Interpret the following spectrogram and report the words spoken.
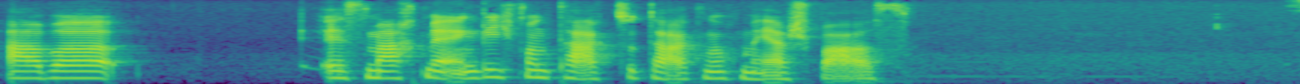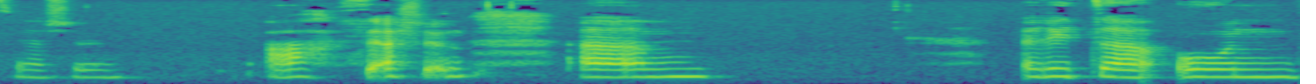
Aber es macht mir eigentlich von Tag zu Tag noch mehr Spaß. Sehr schön. Ah, sehr schön. Ähm, Rita, und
